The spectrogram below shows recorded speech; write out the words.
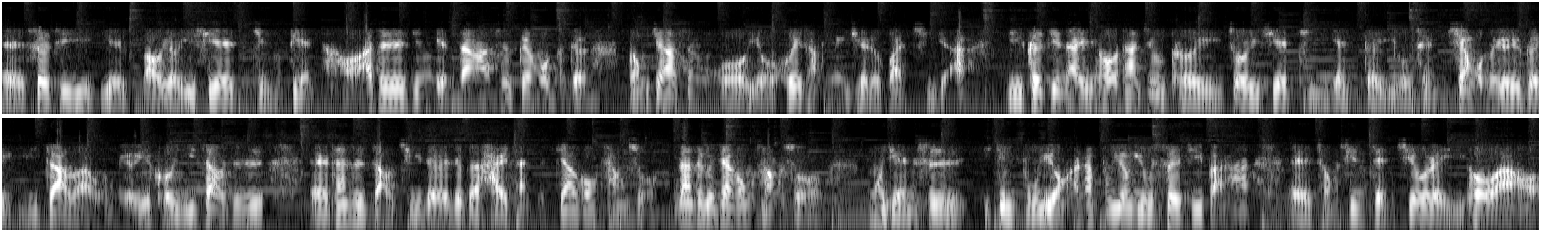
呃，社区也保有一些景点啊，啊，这些景点当然是跟我们的农家生活有非常密切的关系啊。旅客进来以后，他就可以做一些体验的流程，像我们有一个鱼灶啊，我们有一口鱼灶，就是呃，它是早期的这个海产的加工场所。那这个加工场所目前是已经不用啊，那不用由社区把它呃重新整修了以后啊，哦，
